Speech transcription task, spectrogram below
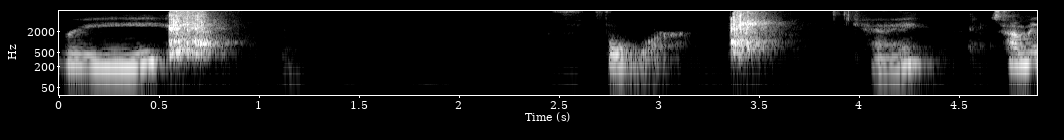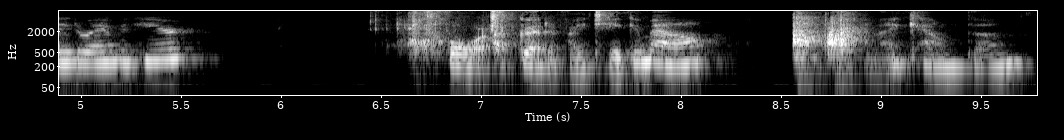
three, four. Okay, so how many do I have in here? four. Good. If I take them out and I count them,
